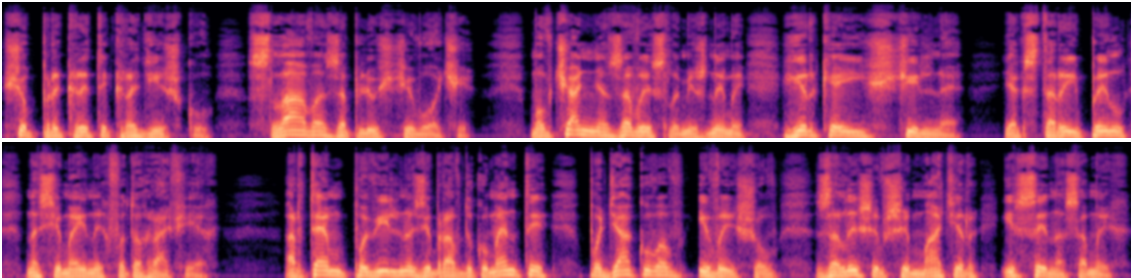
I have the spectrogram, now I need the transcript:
щоб прикрити крадіжку. Слава заплющив очі. Мовчання зависло між ними, гірке й щільне, як старий пил на сімейних фотографіях. Артем повільно зібрав документи, подякував і вийшов, залишивши матір і сина самих.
